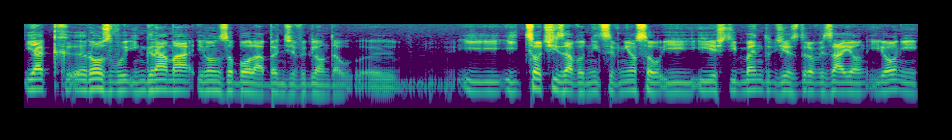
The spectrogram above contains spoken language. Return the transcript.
jak rozwój Ingrama i Lonzo Bola będzie wyglądał. E, i, i co ci zawodnicy wniosą i, i jeśli będzie zdrowy Zion i oni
